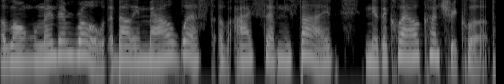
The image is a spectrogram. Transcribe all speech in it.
along Linden Road about a mile west of I-75 near the Cloud Country Club.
